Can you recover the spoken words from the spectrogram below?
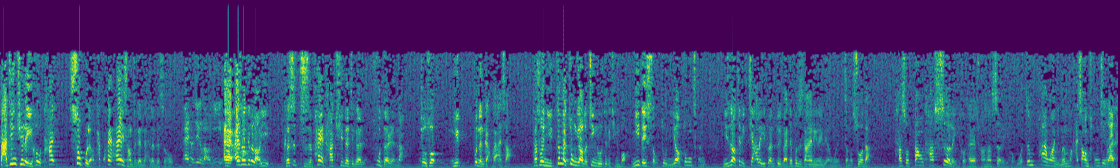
打进去了以后，他受不了，他快爱上这个男的的时候，爱上这个老易，哎，爱上这个老易，可是指派他去的这个负责人呐，就是说你不能赶快暗杀，他说你这么重要的进入这个情报，你得守住，你要忠诚。你知道这里加了一段对白，这不是张爱玲的原文，怎么说的？他说：“当他射了以后，他在床上射了以后，我真盼望你们马上冲进来，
